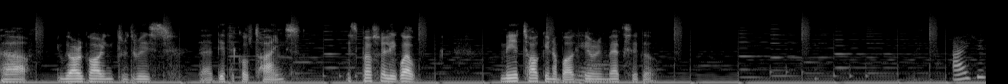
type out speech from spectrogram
uh, we are going through these uh, difficult times, especially, well, me talking about here in Mexico. Are you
